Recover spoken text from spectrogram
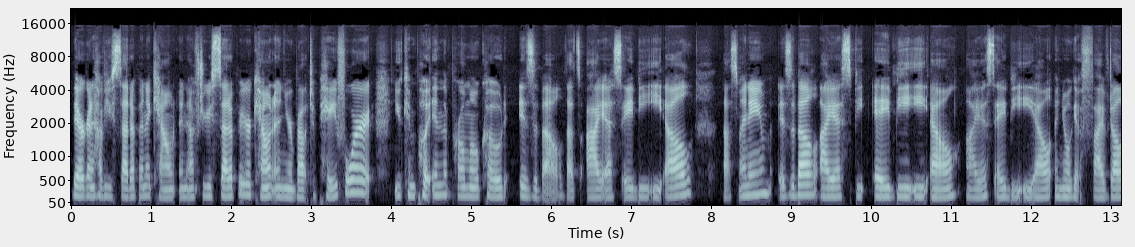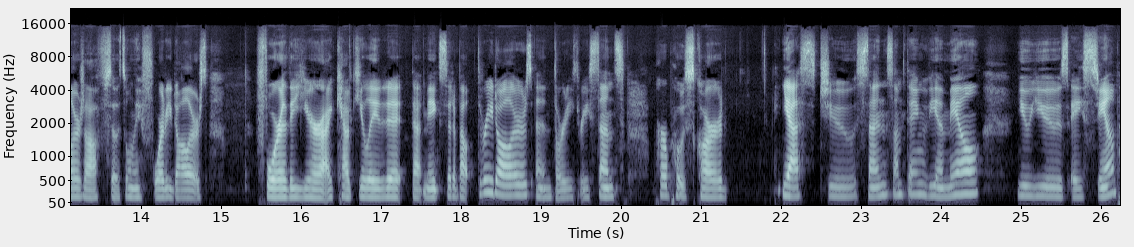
they're going to have you set up an account. And after you set up your account and you're about to pay for it, you can put in the promo code Isabel. That's I S A B E L. That's my name, Isabel, I S B A B E L, I S A B E L. And you'll get $5 off. So it's only $40 for the year. I calculated it. That makes it about $3.33 per postcard. Yes, to send something via mail, you use a stamp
